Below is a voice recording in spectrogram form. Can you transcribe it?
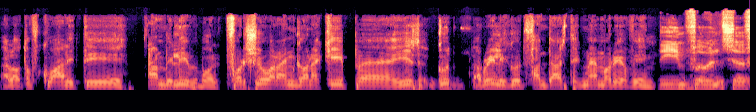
A lot of quality, unbelievable. For sure, I'm gonna keep uh, his good, a really good, fantastic memory of him. the influence of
